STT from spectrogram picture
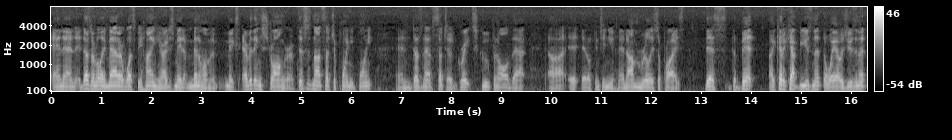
and then it doesn't really matter what's behind here. I just made it minimum. It makes everything stronger. If this is not such a pointy point and doesn't have such a great scoop and all of that uh, it, it'll continue. And I'm really surprised. This the bit I could have kept using it the way I was using it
